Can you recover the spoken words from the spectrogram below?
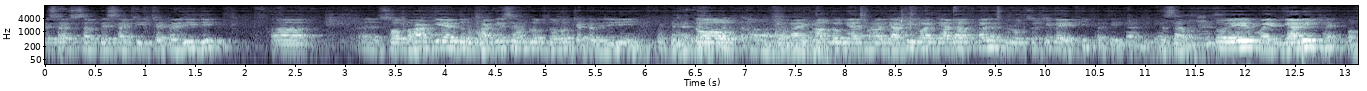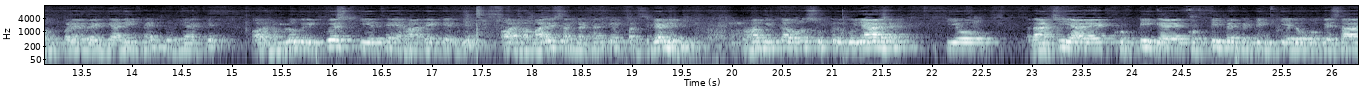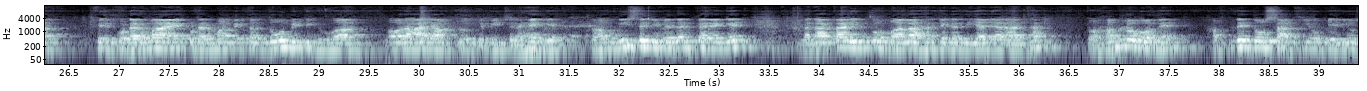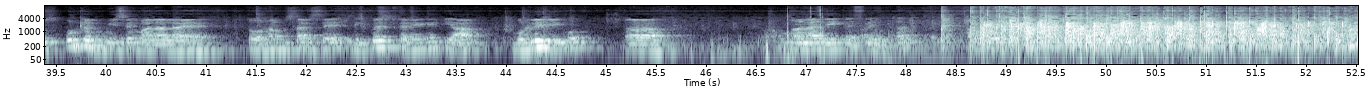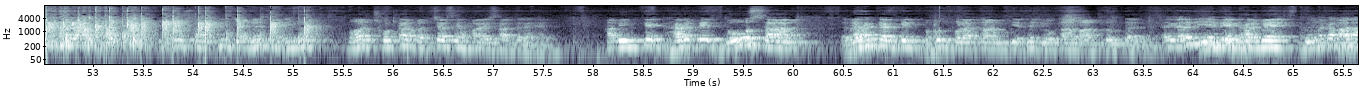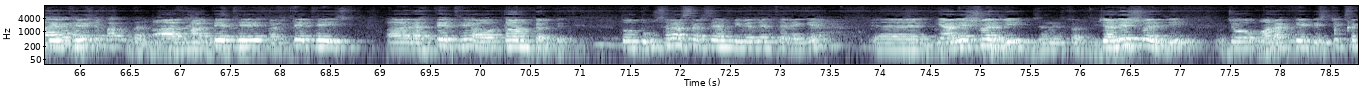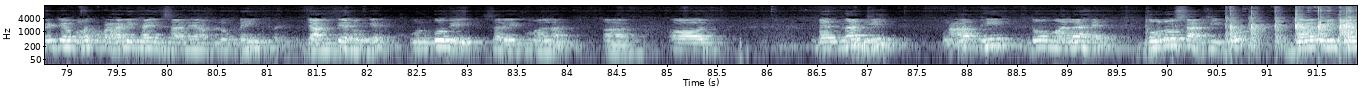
Sir Sabyasachi Chatterjee जी सौभाग्य या दुर्भाग्य से हम लोग दोनों चटर्जी जी तो हम लोग यहाँ थोड़ा जातिवाद ज़्यादा होता है तो लोग सोचेगा एक ही पति का तो ये वैज्ञानिक है बहुत बड़े वैज्ञानिक है दुनिया के और हम लोग रिक्वेस्ट किए थे यहाँ आने के लिए और हमारे संगठन के प्रेसिडेंट भी तो हम इनका बहुत शुक्रगुजार है कि वो रांची आए खुट्टी गए खुट्टी में मीटिंग किए लोगों के साथ। फिर कोडरमा आए कोडरमा में कल दो मीटिंग हुआ और आज आप लोग के बीच रहेंगे। तो हम उन्हीं से निवेदन करेंगे लगातार इनको माला हर जगह दिया जा रहा था तो हम लोगों ने अपने दो साथियों के लिए उस पुण्य भूमि से माला लाए हैं। तो हम सर से रिक्वेस्ट करेंगे कि आप मुरली जी को अ, माला दे करके उनका जो साथी जैनस हैं, इन लोग बहुत छोटा बच्चा से हमारे साथ रहे। हम इनके घर में दो साल रह करके बहुत बड़ा काम किए थे जो काम आप लोग कर रहे हैं। इनके घर में आते थे आ, थे रखते थे रहते थे और काम करते थे। तो दूसरा सर से हम निवेदन करेंगे ज्ञानेश्वर जी जनेश्वर जी। जो वहाँ के डिस्ट्रिक्ट सेक्रेटरी और बहुत पढ़ा लिखा इंसान है आप लोग नहीं जानते होंगे उनको भी सर एक माला और वैदना जी आप भी दो माला है, दोनों साथी को ज्ञान विज्ञान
